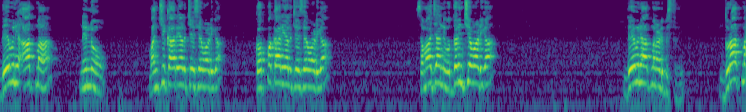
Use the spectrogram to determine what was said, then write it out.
దేవుని ఆత్మ నిన్ను మంచి కార్యాలు చేసేవాడిగా గొప్ప కార్యాలు చేసేవాడిగా సమాజాన్ని ఉద్ధరించేవాడిగా దేవుని ఆత్మ నడిపిస్తుంది. దురాత్మ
